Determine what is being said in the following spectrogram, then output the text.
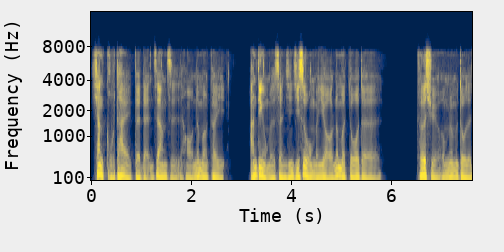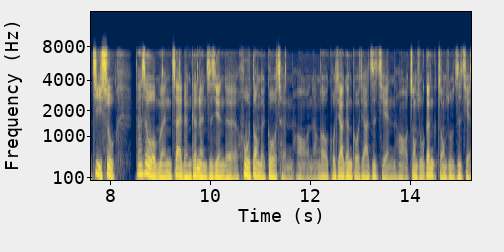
像古代的人这样子哦，那么可以安定我们的身心。即使我们有那么多的科学，我们那么多的技术，但是我们在人跟人之间的互动的过程哦，然后国家跟国家之间哦，种族跟种族之间，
